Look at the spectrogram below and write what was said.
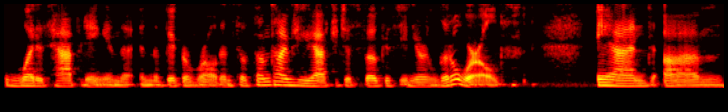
what is happening in the in the bigger world. And so sometimes you have to just focus in your little world and um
